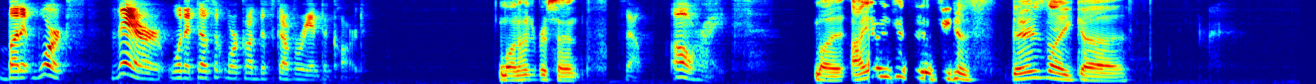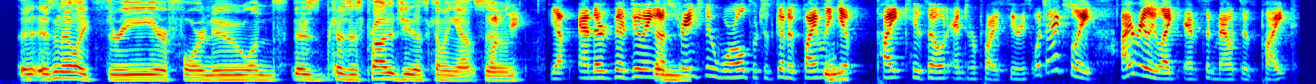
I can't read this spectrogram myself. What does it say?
But it works there when it doesn't work on Discovery and Picard. One hundred percent. So, all right. But I am interested because there's like uh isn't there like three or four new ones? There's because there's Prodigy that's coming out soon. Prodigy. Yep, and they're they're doing a Um, Strange New Worlds, which is going to finally Mhm. give Pike his own Enterprise series. Which actually, I really liked Anson Mount as Pike,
